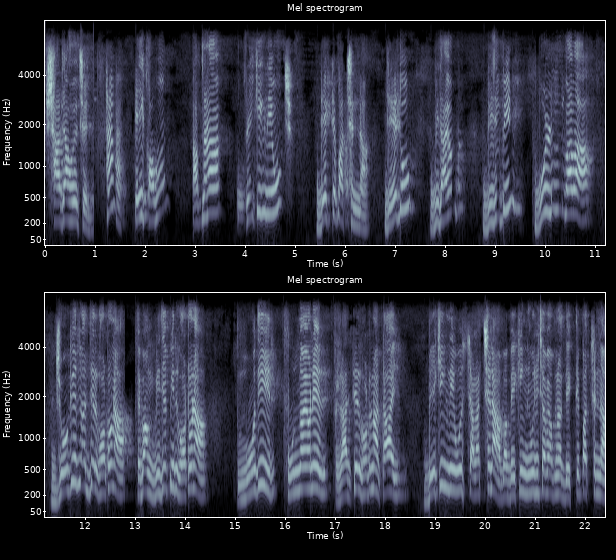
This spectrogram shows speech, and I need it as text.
সাজা হয়েছে। হ্যাঁ এই খবর আপনারা ব্রেকিং নিউজ দেখতে পাচ্ছেন না। যেহেতু বিধায়ক বিজেপি বুলডোজার বাবা যোগীর রাজ্যের ঘটনা এবং বিজেপির ঘটনা মোদির উন্নয়নের রাজ্যের ঘটনা, তাই ব্রেকিং নিউজ চালাচ্ছে না বা ব্রেকিং নিউজ হিসাবে আপনারা দেখতে পাচ্ছেন না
